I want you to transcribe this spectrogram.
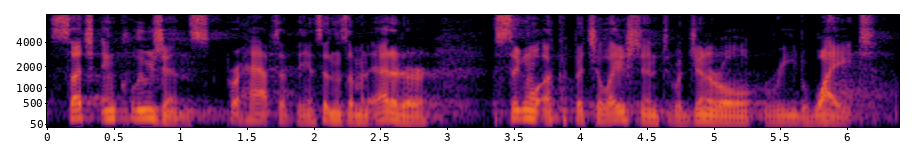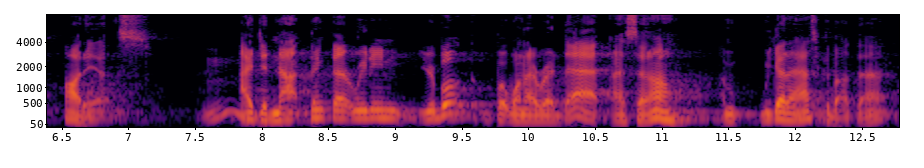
such inclusions, perhaps at the insistence of an editor, signal a capitulation to a general read white audience. Mm. I did not think that reading your book, but when I read that, I said, oh, I'm, we got to ask about that.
